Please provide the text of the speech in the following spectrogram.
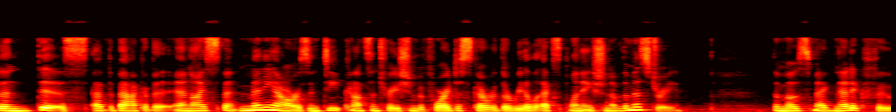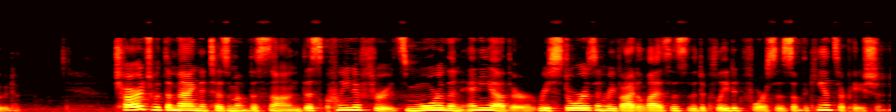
than this at the back of it, and I spent many hours in deep concentration before I discovered the real explanation of the mystery the most magnetic food. Charged with the magnetism of the sun, this queen of fruits, more than any other, restores and revitalizes the depleted forces of the cancer patient.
